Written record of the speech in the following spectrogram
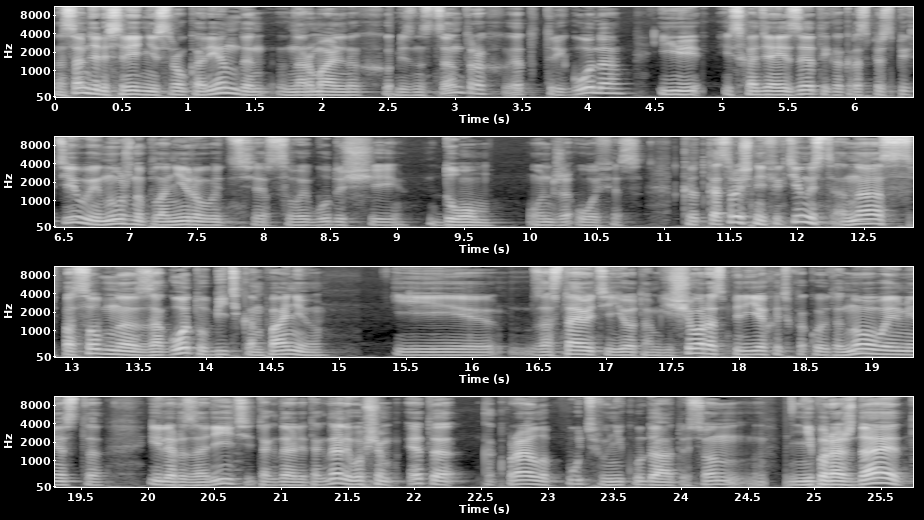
На самом деле средний срок аренды в нормальных бизнес-центрах — это три года. И исходя из этой как раз перспективы, нужно планировать свой будущий дом, он же офис. Краткосрочная эффективность, она способна за год убить компанию, и заставить ее там еще раз переехать в какое-то новое место или разорить и так далее, и так далее. В общем, это, как правило, путь в никуда. То есть он не порождает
